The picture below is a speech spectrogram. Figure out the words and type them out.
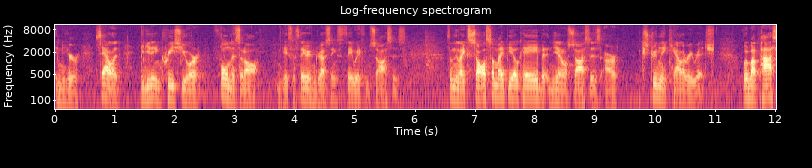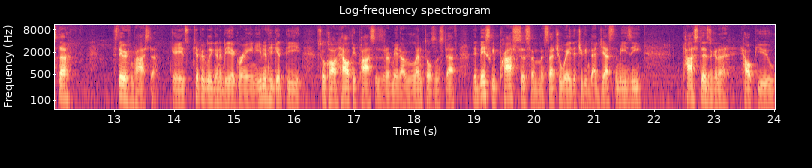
in your salad, and you didn't increase your fullness at all. Okay, so stay away from dressings. Stay away from sauces. Something like salsa might be okay, but in general, sauces are extremely calorie rich. What about pasta? Stay away from pasta. Okay, it's typically going to be a grain. Even if you get the so-called healthy pastas that are made out of lentils and stuff, they basically process them in such a way that you can digest them easy. Pasta is going to help you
